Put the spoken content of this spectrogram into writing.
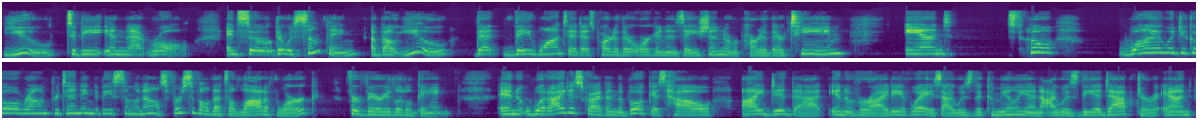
you to be in that role. And so there was something about you that they wanted as part of their organization or part of their team. And so why would you go around pretending to be someone else? First of all, that's a lot of work for very little gain. And what I describe in the book is how I did that in a variety of ways. I was the chameleon, I was the adapter. And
